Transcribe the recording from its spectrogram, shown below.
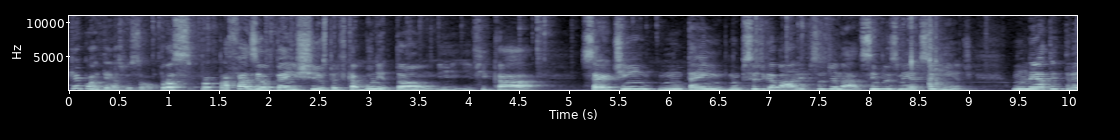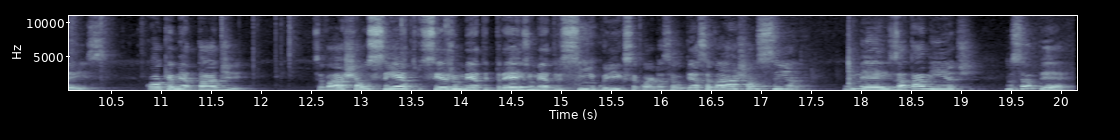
O que acontece, pessoal? Para fazer o pé em X, para ele ficar bonitão e, e ficar certinho, não tem, não precisa de gabarito, não precisa de nada. Simplesmente é o seguinte, 1,3m. Qual que é a metade? Você vai achar o centro, seja 1,3m, 1,5m aí, que você corta seu pé, você vai achar o centro, o meio exatamente do seu pé.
